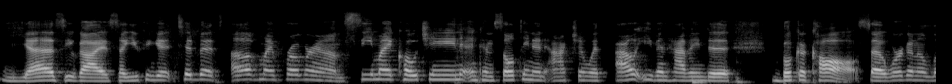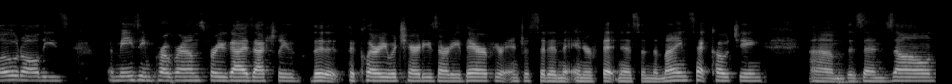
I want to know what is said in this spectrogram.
Yes, you guys. So you can get tidbits of my program, see my coaching and consulting in action without even having to book a call. So we're going to load all these amazing programs for you guys. Actually, the, the Clarity with Charity is already there if you're interested in the inner fitness and the mindset coaching, um, the Zen Zone,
